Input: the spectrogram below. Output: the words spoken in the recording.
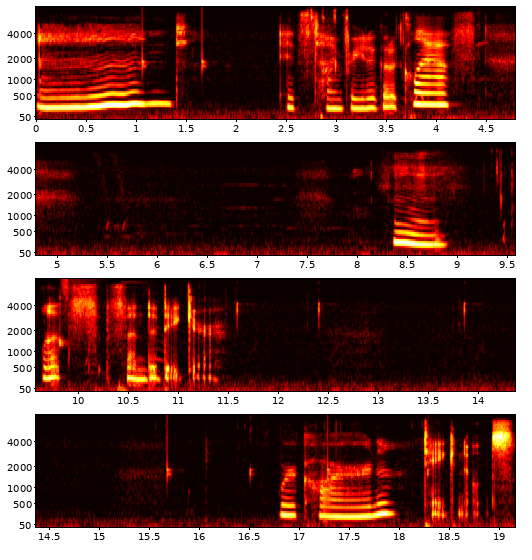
And it's time for you to go to class. Hmm. Let's send to daycare. Work hard, take notes.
